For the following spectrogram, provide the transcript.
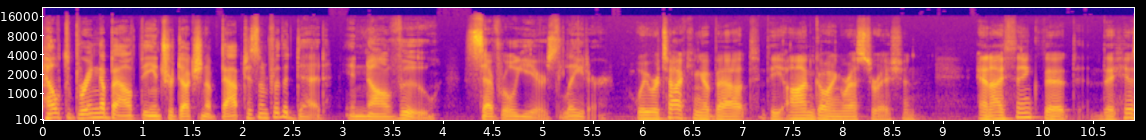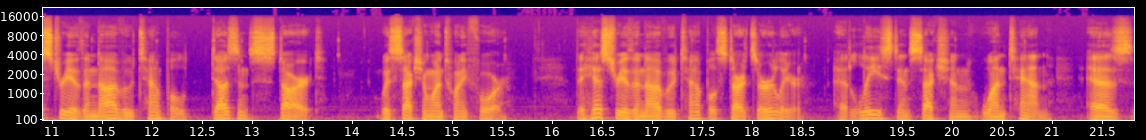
helped bring about the introduction of baptism for the dead in Nauvoo several years later. We were talking about the ongoing restoration, and I think that the history of the Nauvoo Temple doesn't start with Section 124. The history of the Nauvoo Temple starts earlier, at least in Section 110, as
